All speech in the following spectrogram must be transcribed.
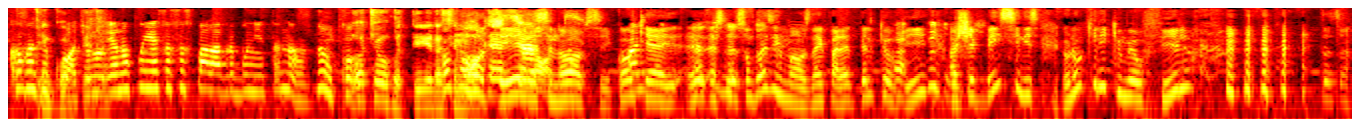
Como assim, plot? Eu não, eu não, conheço essas palavras bonitas, não. Não, qual, plot é o roteiro, a qual sinopse. Qual é o roteiro, a sinopse? Qual Olha, que é? é, é são dois irmãos, né? Pelo que eu é, vi, seguinte. achei bem sinistro. Eu não queria que o meu filho. Tô só...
